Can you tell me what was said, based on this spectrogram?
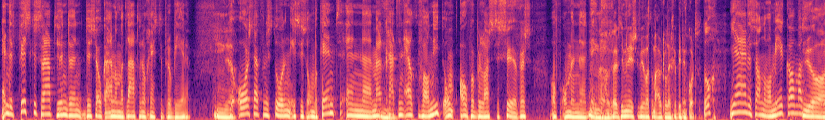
En de fiscus raadt hun dus ook aan om het later nog eens te proberen. De oorzaak van de storing is dus onbekend. En, eh, maar het gaat in elk geval niet om overbelaste servers of om een eh, DD. Nou, dan heeft de minister weer wat om uit te leggen binnenkort, toch? Ja, er zal nog wel meer komen. Als Ja,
